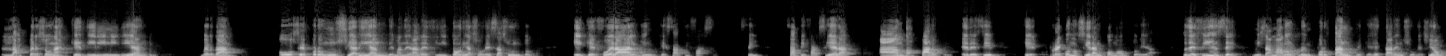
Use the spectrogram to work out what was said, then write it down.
las personas que dirimirían, verdad? O se pronunciarían de manera definitoria sobre ese asunto y que fuera alguien que satisface, ¿sí? satisfaciera a ambas partes, es decir, que reconocieran como autoridad. Entonces, fíjense, mis amados, lo importante que es estar en sujeción,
